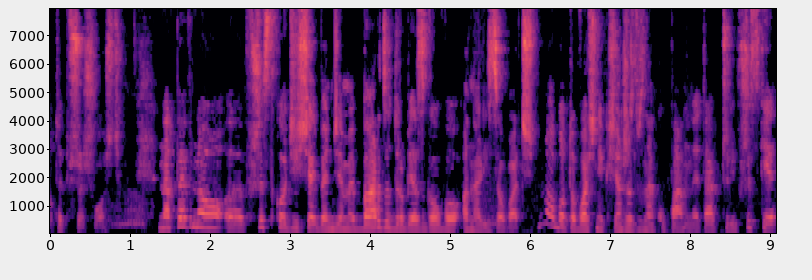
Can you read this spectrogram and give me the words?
tę przyszłość. Na pewno e, wszystko dzisiaj będziemy bardzo drobiazgowo analizować, no bo to właśnie księżyc w znaku panny, tak, czyli wszystkie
